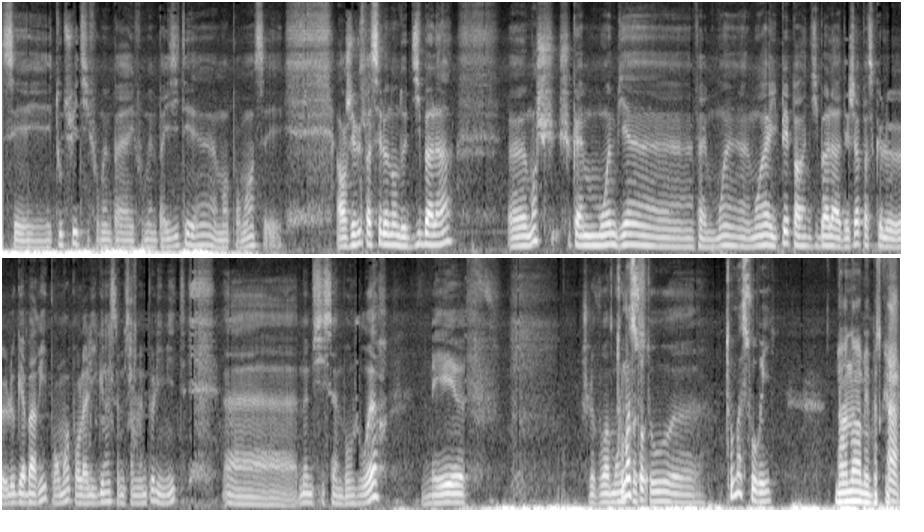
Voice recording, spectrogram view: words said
C'est tout de suite, il faut même pas, il faut même pas hésiter. Hein. Moi, pour moi, c'est. Alors, j'ai vu passer le nom de Dybala. Euh, moi, je, suis quand même moins bien, enfin moins, moins hypé par Dybala. Déjà parce que le, gabarit, pour moi, pour la Ligue 1, ça me semble un peu limite. Euh, même si c'est un bon joueur, mais euh, je le vois moins costaud. Thomas Souris. Non, non, mais parce que je, ah.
